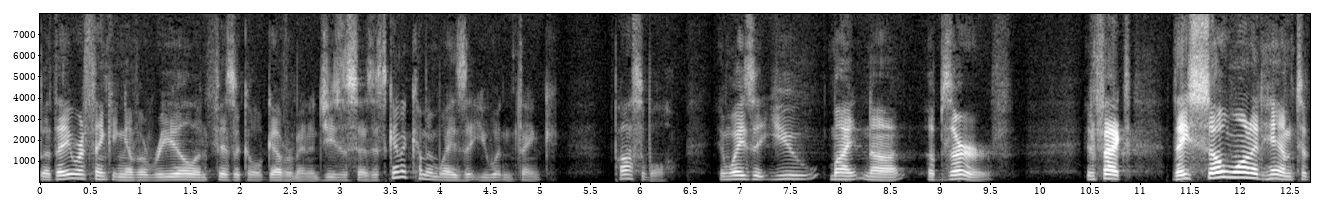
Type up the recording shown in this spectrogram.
But they were thinking of a real and physical government. And Jesus says it's going to come in ways that you wouldn't think possible, in ways that you might not observe. In fact, they so wanted him to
